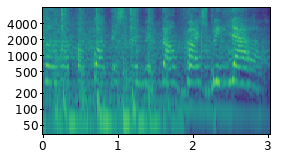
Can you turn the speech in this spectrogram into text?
com a popota este Natal vais brilhar.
